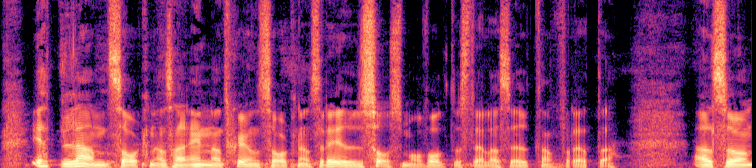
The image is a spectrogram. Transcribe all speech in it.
ett land saknas här, en nation saknas och det är USA som har valt att ställa sig utanför detta. Alltså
